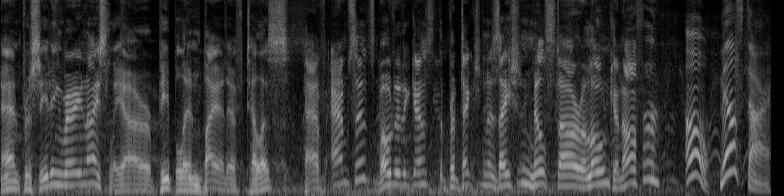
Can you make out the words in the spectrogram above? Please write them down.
And proceeding very nicely, our people in Biodef tell us. Have AMCITS voted against the protectionization Milstar alone can offer? Oh, Milstar.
